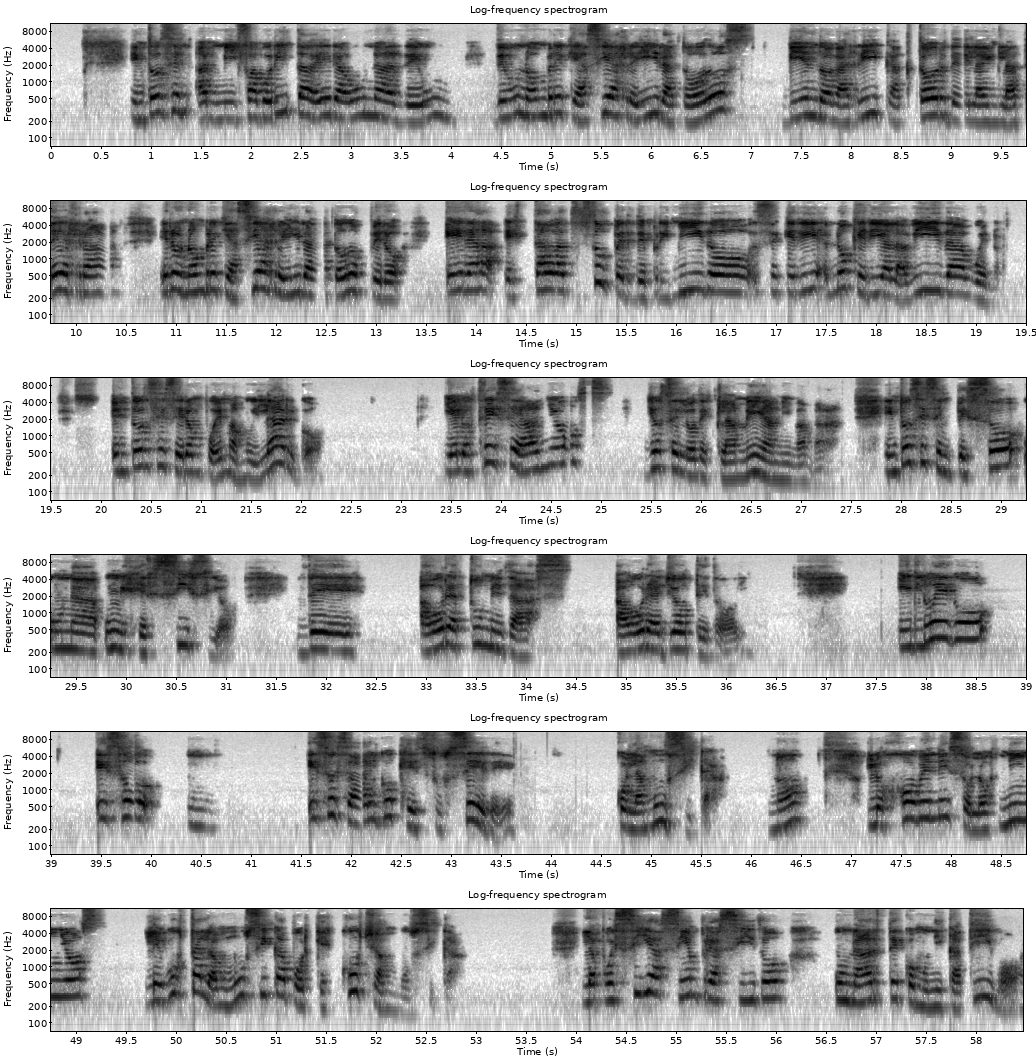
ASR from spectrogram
Entonces, a mi favorita era una de un de un hombre que hacía reír a todos, viendo a Garrick, actor de la Inglaterra. Era un hombre que hacía reír a todos, pero era, estaba súper deprimido, se quería, no quería la vida, bueno. Entonces era un poema muy largo. Y a los 13 años yo se lo declamé a mi mamá. Entonces empezó una, un ejercicio de, ahora tú me das, ahora yo te doy. Y luego eso, eso es algo que sucede con la música, ¿no? Los jóvenes o los niños le gusta la música porque escuchan música. La poesía siempre ha sido un arte comunicativo.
